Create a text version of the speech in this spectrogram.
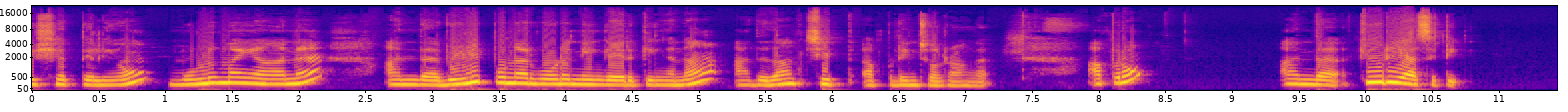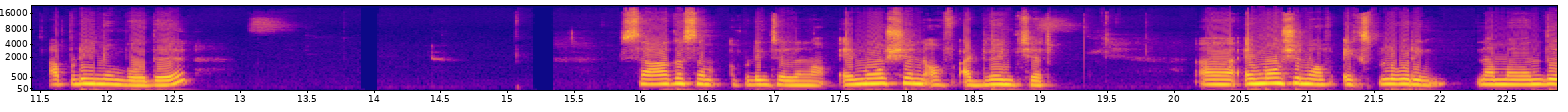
விஷயத்துலையும் முழுமையான அந்த விழிப்புணர்வோடு நீங்கள் இருக்கீங்கன்னா அதுதான் சித் அப்படின்னு சொல்கிறாங்க அப்புறம் அந்த கியூரியாசிட்டி அப்படின்னும் போது சாகசம் அப்படின்னு சொல்லலாம். Emotion of adventure emotion of exploring நம்ம வந்து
